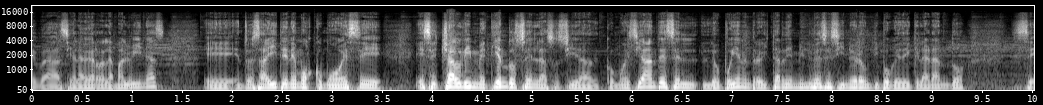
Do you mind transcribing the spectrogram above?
eh, hacia la guerra de las Malvinas. Eh, entonces ahí tenemos como ese, ese Charlie metiéndose en la sociedad. Como decía antes, él lo podían entrevistar 10.000 veces y no era un tipo que declarando se-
